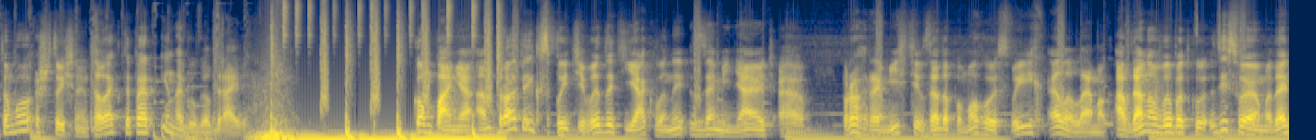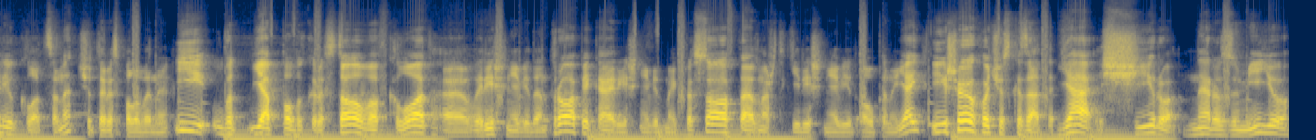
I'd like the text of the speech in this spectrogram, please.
Тому штучний інтелект тепер і на Google Драйві. Компанія Anthropic спить і видить, як вони заміняють е, програмістів за допомогою своїх LLM. А в даному випадку зі своєю моделлю Claude Sonnet 4,5. І от я повикористовував Claude, в рішення від Anthropic, рішення від Microsoft, а ж таки рішення від OpenAI. І що я хочу сказати? Я щиро не розумію.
